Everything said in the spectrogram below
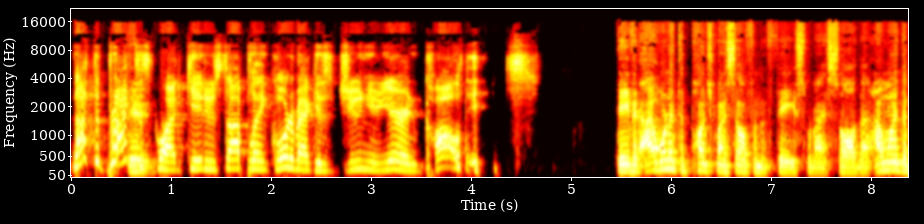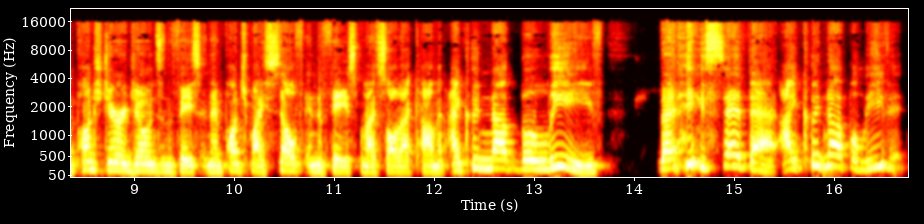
not the practice Dude. squad kid who stopped playing quarterback his junior year in college. David, I wanted to punch myself in the face when I saw that. I wanted to punch Jerry Jones in the face and then punch myself in the face when I saw that comment. I could not believe that he said that. I could not believe it.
